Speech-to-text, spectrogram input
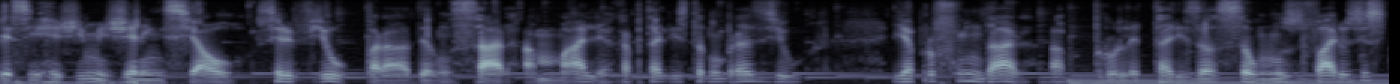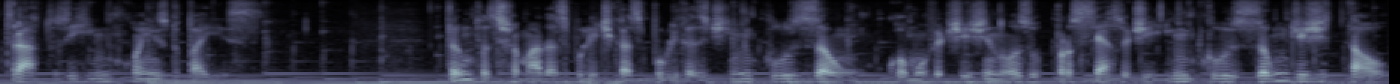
esse regime gerencial serviu para adensar a malha capitalista no Brasil e aprofundar a proletarização nos vários estratos e rincões do país. Tanto as chamadas políticas públicas de inclusão, como o vertiginoso processo de inclusão digital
